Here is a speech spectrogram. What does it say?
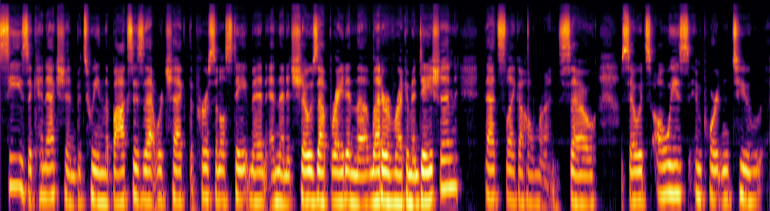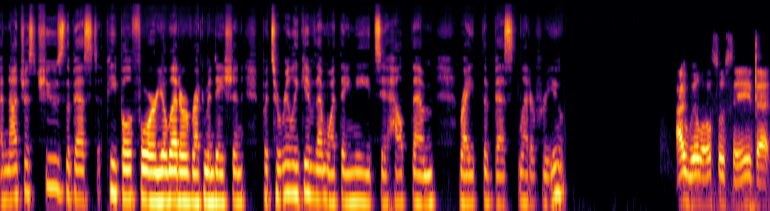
sees a connection between the boxes that were checked, the personal statement, and then it shows up right in the letter of recommendation, that's like a home run. So, so it's always important to uh, not just choose the best people for your letter of recommendation, but to really give them what they need to help them write the best letter for you. I will also say that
